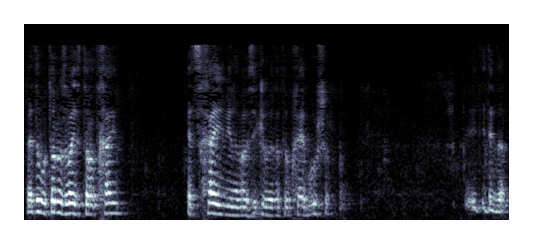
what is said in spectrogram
Поэтому то называется Торат Хаим, Эцхаим или Махзиков, это Хаим Ушер. И, и так далее.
